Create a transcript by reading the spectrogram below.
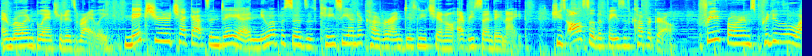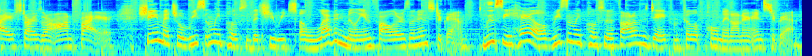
and Rowan Blanchard as Riley. Make sure to check out Zendaya in new episodes of K.C. Undercover on Disney Channel every Sunday night. She's also the face of CoverGirl. Freeform's Pretty Little Liar stars are on fire. Shay Mitchell recently posted that she reached 11 million followers on Instagram. Lucy Hale recently posted a thought of the day from Philip Pullman on her Instagram.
